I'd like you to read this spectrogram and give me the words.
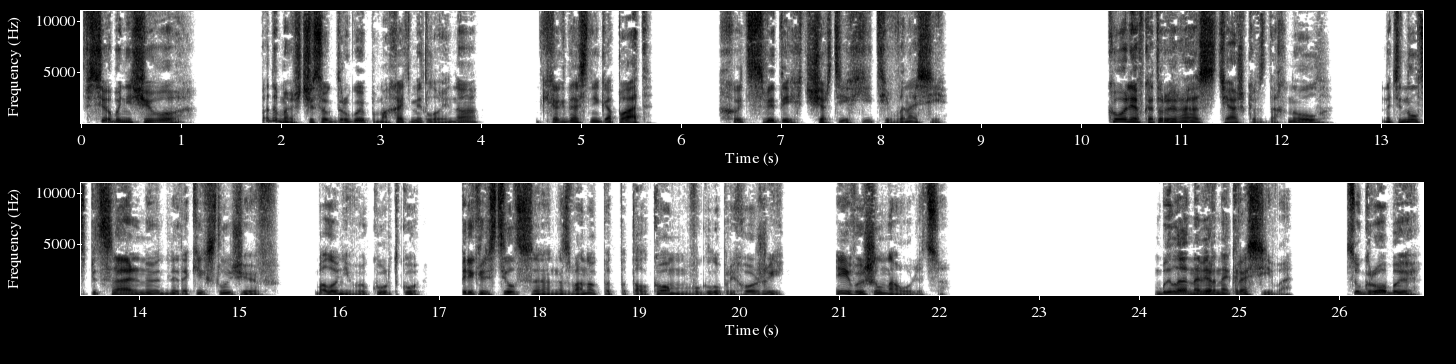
Все бы ничего. Подумаешь, часок-другой помахать метлой, но... Когда снегопад, хоть святых чертих идти выноси. Коля в который раз тяжко вздохнул, натянул специальную для таких случаев балоневую куртку, перекрестился на звонок под потолком в углу прихожей и вышел на улицу. Было, наверное, красиво. Сугробы,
